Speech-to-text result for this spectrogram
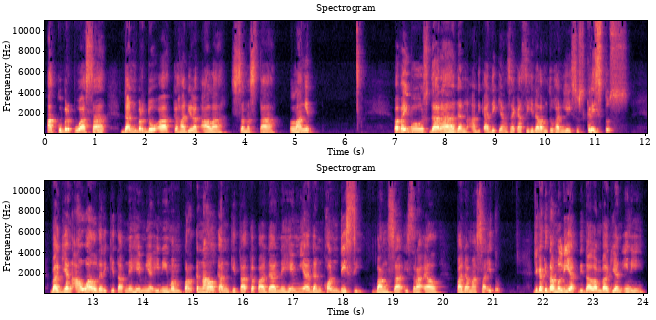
Aku berpuasa dan berdoa ke hadirat Allah semesta langit. Bapak, Ibu, Saudara, dan adik-adik yang saya kasihi dalam Tuhan Yesus Kristus. Bagian awal dari kitab Nehemia ini memperkenalkan kita kepada Nehemia dan kondisi bangsa Israel pada masa itu. Jika kita melihat di dalam bagian ini,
